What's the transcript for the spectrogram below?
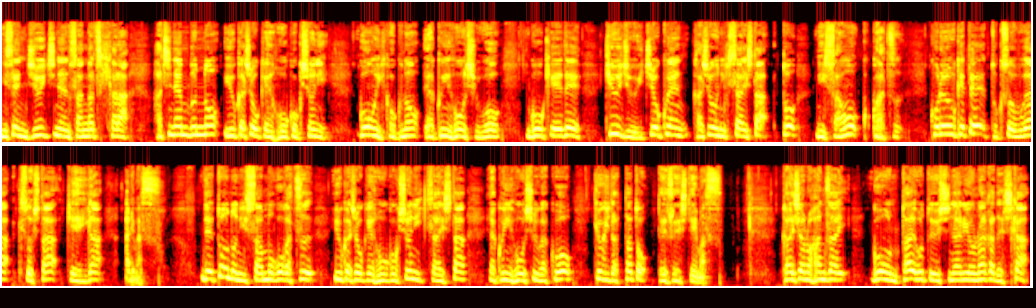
2011年3月期から8年分の有価証券報告書に、ゴーン被告の役員報酬を合計で91億円過少に記載したと日産を告発。これを受けて特捜部が起訴した経緯があります。で、当の日産も5月、有価証券報告書に記載した役員報酬額を虚偽だったと訂正しています。会社の犯罪、ゴーン逮捕というシナリオの中でしか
